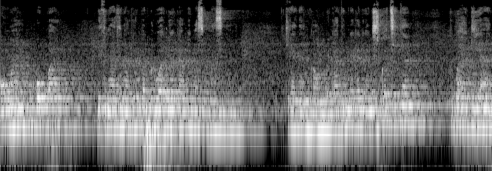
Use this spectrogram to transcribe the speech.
Oma, opa, di tengah-tengah kehidupan keluarga kami masing-masing. Kiranya Engkau memberkati mereka dengan sukacita, kebahagiaan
